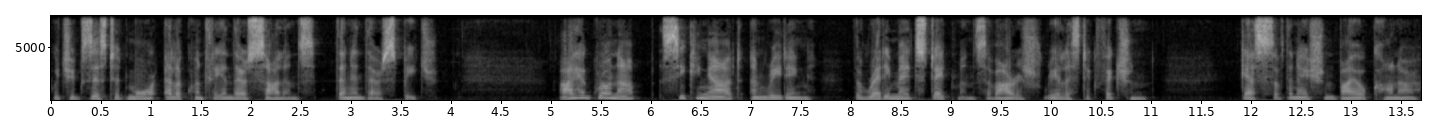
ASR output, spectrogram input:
which existed more eloquently in their silence than in their speech. I had grown up seeking out and reading the ready made statements of Irish realistic fiction, Guests of the Nation by O'Connor,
